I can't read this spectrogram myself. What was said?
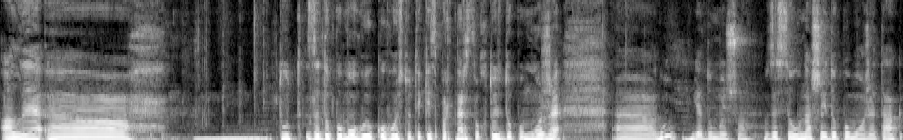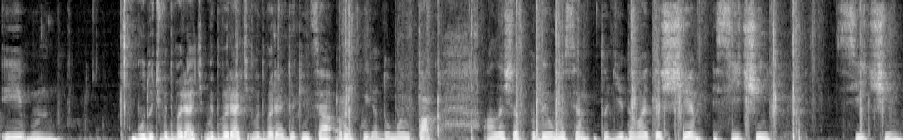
але е, тут за допомогою когось, тут якесь партнерство, хтось допоможе. Е, ну, Я думаю, що ЗСУ наша й допоможе. так, І м, будуть видворять, видворять, видворять до кінця року, я думаю, так. Але зараз подивимося тоді, давайте ще січень. Січень.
